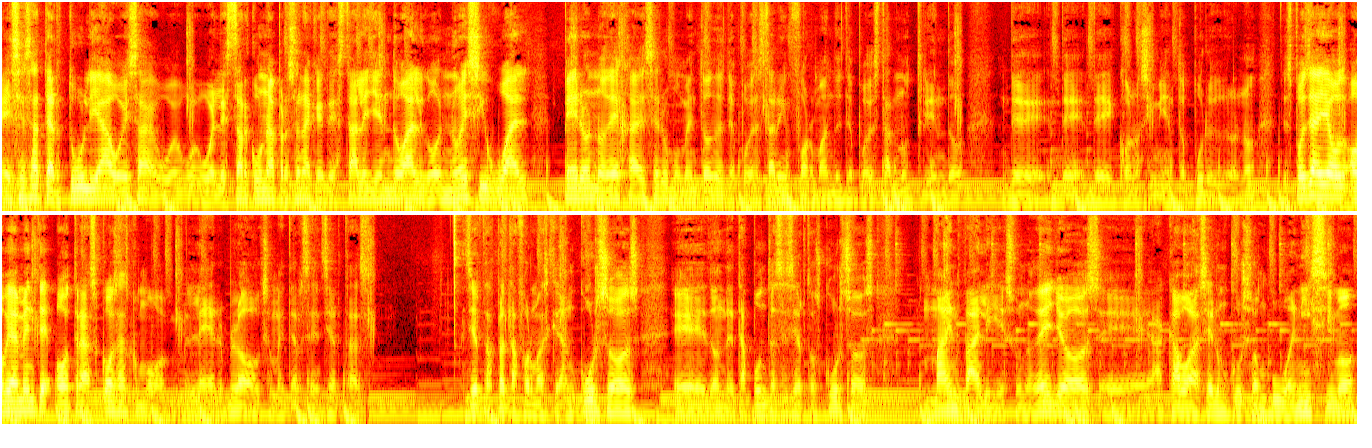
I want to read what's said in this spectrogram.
es esa tertulia o, esa, o, el estar con una persona que te está leyendo algo, no es igual, pero no deja de ser un momento donde te puedes estar informando y te puedes estar nutriendo de, conocimiento puro y duro, ¿no? Después de ahí, obviamente, otras cosas como leer blogs o meterse en ciertas ciertas plataformas que dan cursos, eh, donde te apuntas a ciertos cursos. Mind Valley es uno de ellos. Eh, acabo de hacer un curso buenísimo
